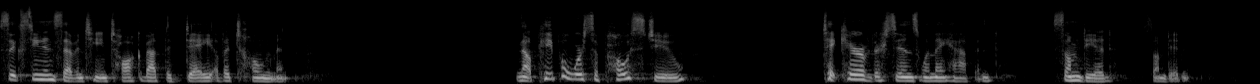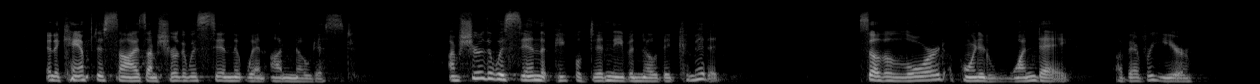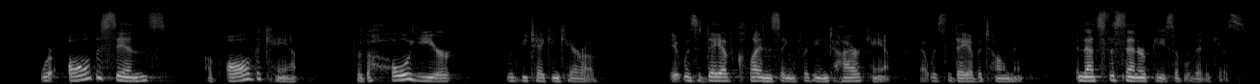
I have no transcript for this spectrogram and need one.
16 and 17 talk about the Day of Atonement. Now, people were supposed to take care of their sins when they happened. Some did, some didn't. In a camp this size, I'm sure there was sin that went unnoticed. I'm sure there was sin that people didn't even know they'd committed. So the Lord appointed one day of every year where all the sins of all the camp for the whole year would be taken care of. It was a day of cleansing for the entire camp. That was the Day of Atonement. And that's the centerpiece of Leviticus.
